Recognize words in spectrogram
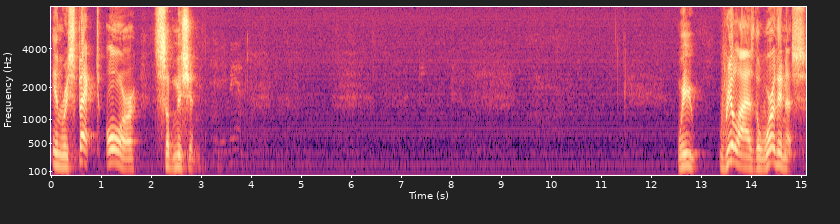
in respect or submission. We realize the worthiness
